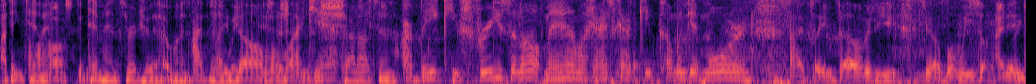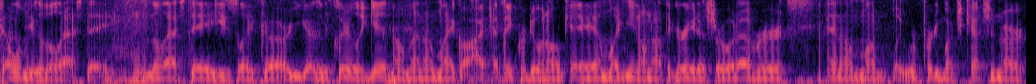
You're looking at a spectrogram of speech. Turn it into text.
I think Tim. Austin. Tim had surgery that one. I that played week. dumb. He I'm like, yeah. Shout out Tim. Our bait keeps freezing up, man. I'm like, I just gotta keep coming, get more. And I played dumb, and he, you know, but we. So I didn't we tell him until the last day. And the last day, he's like, uh, "You guys are clearly getting them," and I'm like, oh, I, "I think we're doing okay." I'm like, you know, not the greatest or whatever, and I'm, I'm like, we're pretty much catching our,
